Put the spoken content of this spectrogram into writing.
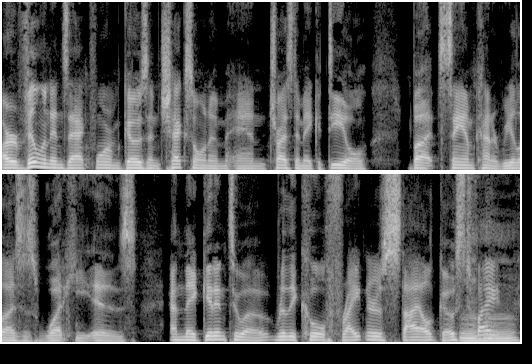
our villain in Zack form goes and checks on him and tries to make a deal, but Sam kind of realizes what he is. And they get into a really cool Frighteners style ghost Mm-hmm. fight,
